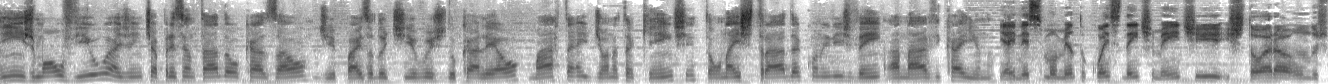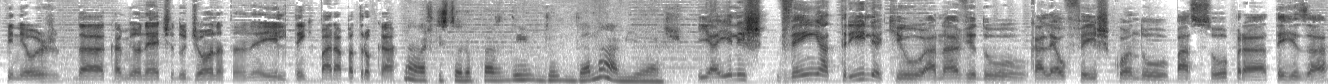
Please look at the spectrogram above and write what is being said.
Em Smallville, a gente é apresentado ao casal de pais adotivos do Kal-El, Martha e Jonathan Kent, estão na estrada quando eles veem a nave caindo. E aí, nesse momento, coincidentemente, estoura um dos pneus da caminhonete do Jonathan, né? E ele tem que parar pra trocar. Não, eu acho que estourou por causa de- do- da nave, eu acho. E aí eles veem a trilha que o- a nave do Kal-El fez quando passou pra aterrizar.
